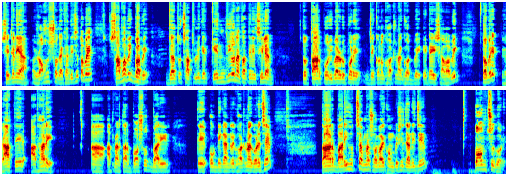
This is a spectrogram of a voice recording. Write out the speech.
সেটা নিয়ে রহস্য দেখা দিয়েছে। তবে স্বাভাবিকভাবে যেহেতু ছাত্রলীগের কেন্দ্রীয় নেতা তিনি ছিলেন, তো তার পরিবারের উপরে যে কোনো ঘটনা ঘটবে এটাই স্বাভাবিক। তবে রাতের আধারে আপনার তার বসত বাড়ির তে অগ্নিকাণ্ডের ঘটনা ঘটেছে। তার বাড়ি হচ্ছে আমরা সবাই কম বেশি জানি যে পঞ্চগড়ে।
